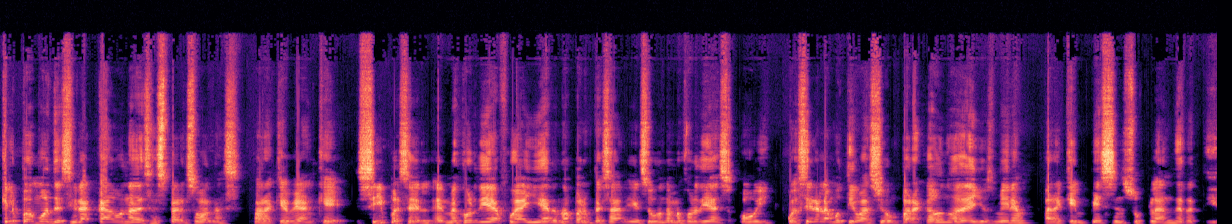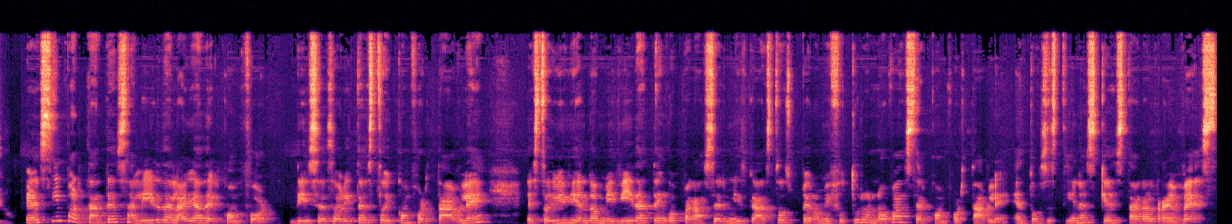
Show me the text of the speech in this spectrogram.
¿Qué le podemos decir a cada una de esas personas para que vean que sí, pues el, el mejor día fue ayer, ¿no? Para empezar, y el segundo mejor día es hoy. ¿Cuál sería la motivación para cada uno de ellos, Miriam, para que empiecen su plan de retiro? Es importante salir del área del confort. Dices, ahorita estoy confortable, estoy viviendo mi vida, tengo para hacer mis gastos, pero mi futuro no va a ser confortable. Entonces tienes que estar al revés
